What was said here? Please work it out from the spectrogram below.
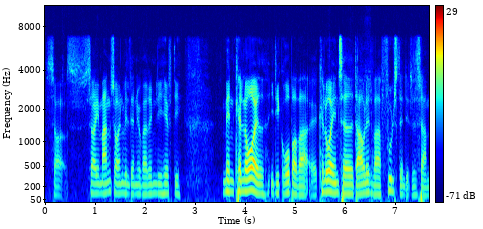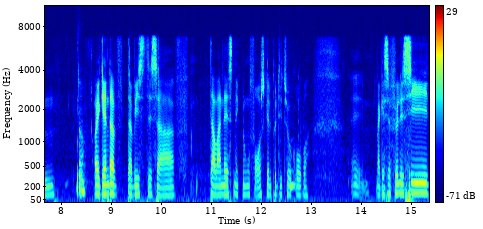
Så, så i mange øjne vil den jo være rimelig hæftig. Men kaloriet i de grupper var, øh, kalorieindtaget dagligt var fuldstændig det samme. No. Og igen, der, der viste det sig, der var næsten ikke nogen forskel på de to mm. grupper. Øh, man kan selvfølgelig sige,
